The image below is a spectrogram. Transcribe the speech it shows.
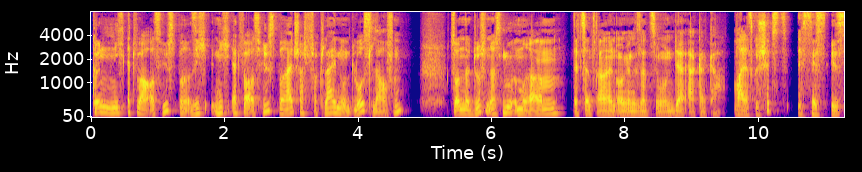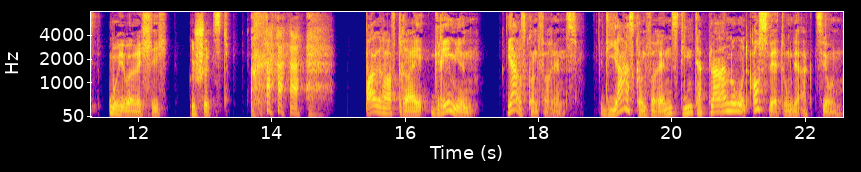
können nicht etwa aus Hilfsbe sich nicht etwa aus Hilfsbereitschaft verkleiden und loslaufen, sondern dürfen das nur im Rahmen der zentralen Organisation der RKK. weil es geschützt ist. Es ist urheberrechtlich geschützt. Paragraph 3 Gremien. Jahreskonferenz. Die Jahreskonferenz dient der Planung und Auswertung der Aktion.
